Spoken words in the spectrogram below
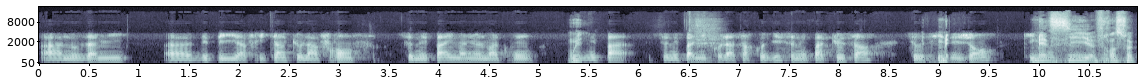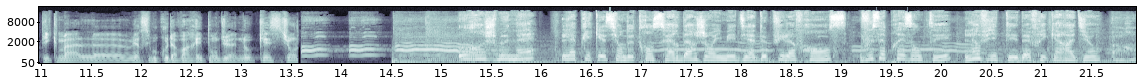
à nos amis des pays africains que la France, ce n'est pas Emmanuel Macron, ce n'est pas, ce n'est pas Nicolas Sarkozy, ce n'est pas que ça, c'est aussi des gens Merci euh, François Picmal, euh, merci beaucoup d'avoir répondu à nos questions. Orange Monnaie, l'application de transfert d'argent immédiat depuis la France, vous a présenté l'invité d'Africa Radio. Orange.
